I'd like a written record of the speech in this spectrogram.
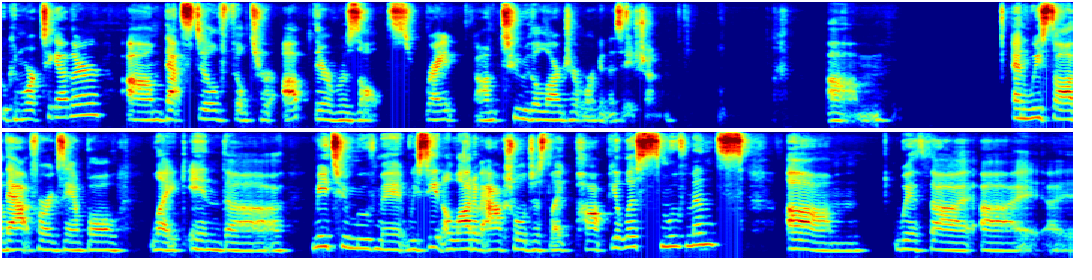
who can work together, um, that still filter up their results, right, um, to the larger organization. Um, and we saw that, for example, like in the Me Too movement. We see it in a lot of actual just like populist movements um, with uh, uh, uh,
